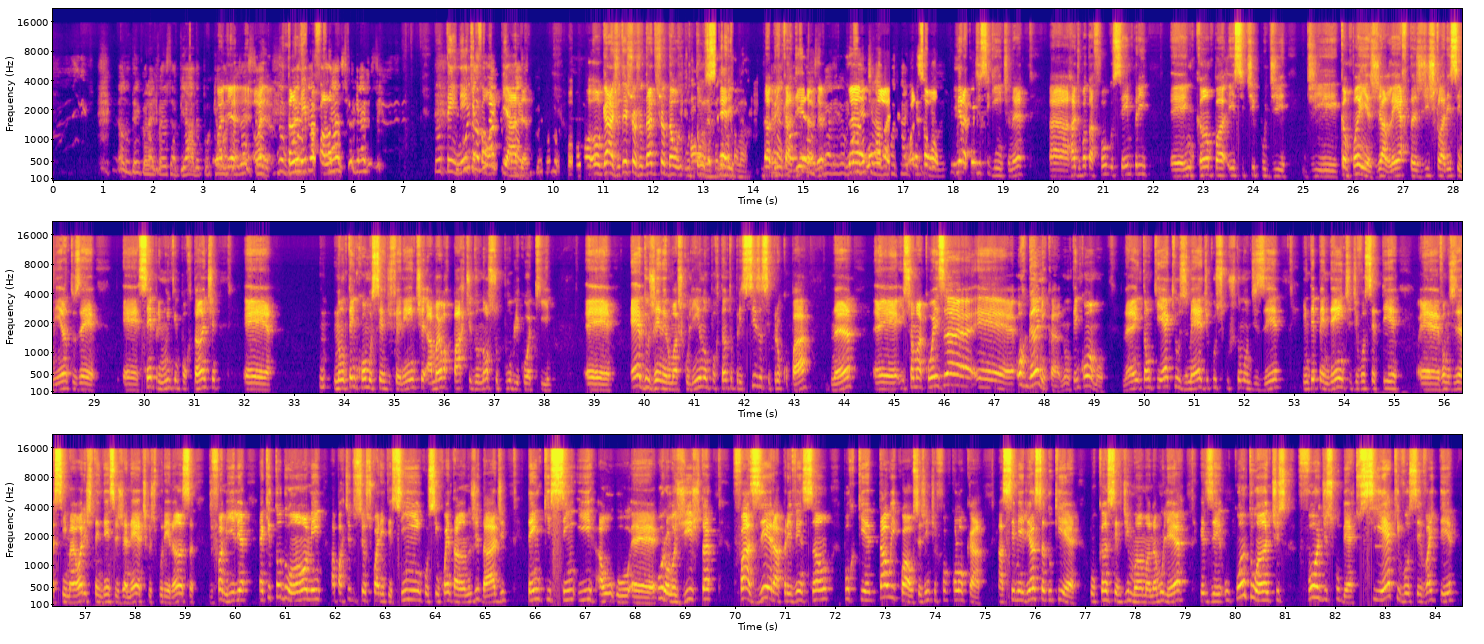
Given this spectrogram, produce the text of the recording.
eu não tenho coragem de fazer essa piada porque olha, é uma coisa olha, não dá nem para falar. Não tem nem que falar piada. Ô, ô, ô, Gajo, deixa eu ajudar, deixa eu dar o, o tom sério da é, brincadeira, né? Não, olha, olha só, primeira coisa é o seguinte, né? A Rádio Botafogo sempre é, encampa esse tipo de, de campanhas de alertas, de esclarecimentos, é, é sempre muito importante. É, não tem como ser diferente. A maior parte do nosso público aqui é, é do gênero masculino, portanto, precisa se preocupar né? É, isso é uma coisa é, orgânica, não tem como. Né? Então, o que é que os médicos costumam dizer, independente de você ter, é, vamos dizer assim, maiores tendências genéticas por herança de família, é que todo homem, a partir dos seus 45, 50 anos de idade, tem que sim ir ao, ao é, urologista, fazer a prevenção porque, tal e qual, se a gente for colocar a semelhança do que é o câncer de mama na mulher, quer dizer, o quanto antes for descoberto, se é que você vai ter,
